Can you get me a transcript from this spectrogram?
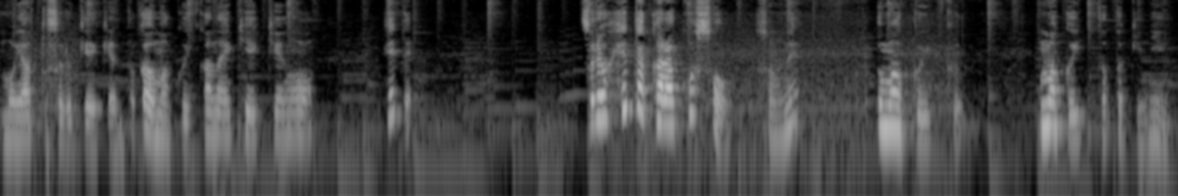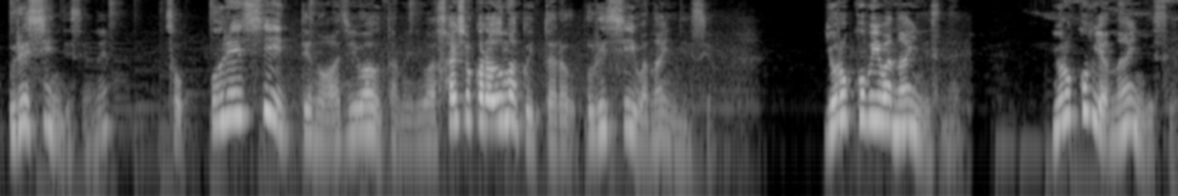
もやっとする経験とかうまくいかない経験を経てそれを経たからこそそのねうまくいく。うまくいった時に嬉しいんですよね。そう嬉しいっていうのを味わうためには最初からうまくいったら嬉しいはないんですよ。喜びはないんですね。喜びはないんですよ。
